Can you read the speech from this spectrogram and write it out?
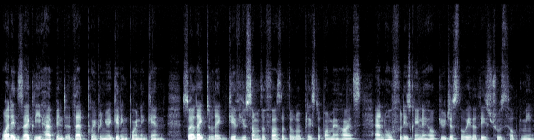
What exactly happened at that point when you were getting born again? So I'd like to like give you some of the thoughts that the Lord placed upon my hearts, and hopefully it's going to help you just the way that these truths helped me.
